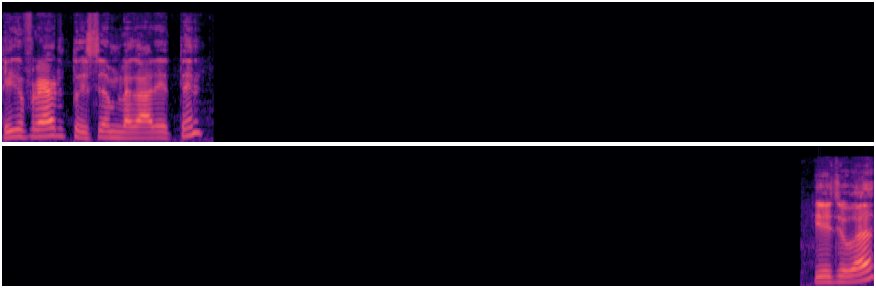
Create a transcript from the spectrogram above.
ठीक है फ्रेंड तो इसे हम लगा देते हैं। ये जो है,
